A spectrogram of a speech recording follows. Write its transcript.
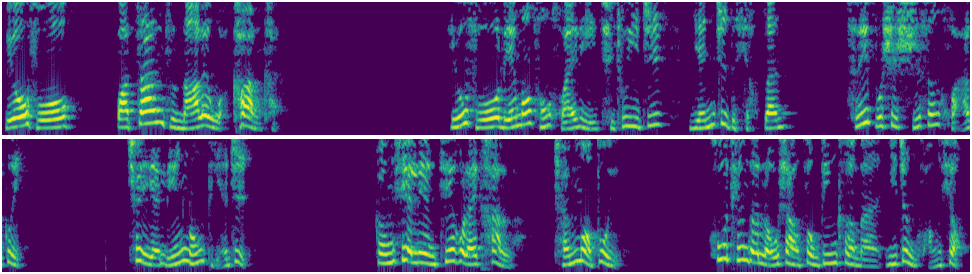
刘福，把簪子拿来，我看看。刘福连忙从怀里取出一只银制的小簪，虽不是十分华贵，却也玲珑别致。耿县令接过来看了，沉默不语。忽听得楼上众宾客们一阵狂笑，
